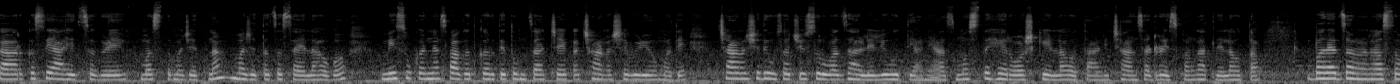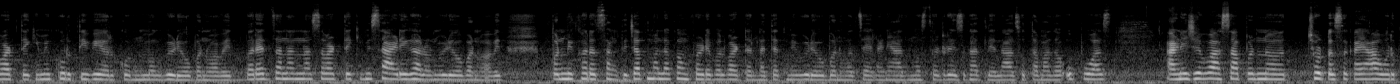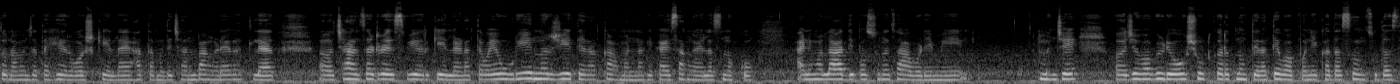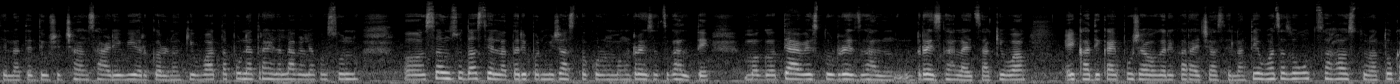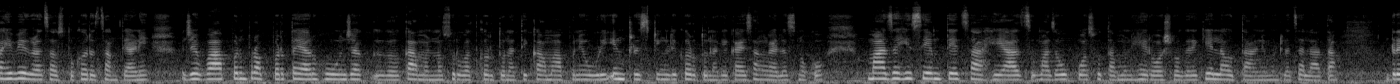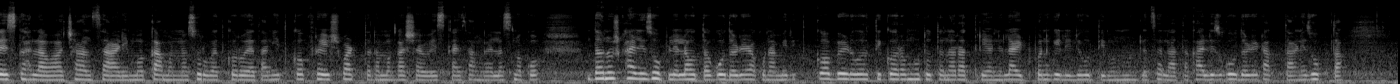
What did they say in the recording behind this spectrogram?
नमस्कार कसे आहेत सगळे? मस्त मजेत ना? मजेतच असायला हवं. मी सुकन्या स्वागत करते तुमचं आजच्या एका छान अशा व्हिडिओमध्ये. छान अशी दिवसाची सुरुवात झालेली होती आणि आज मस्त हेअर वॉश केला होता आणि छानसा ड्रेस पण घातलेला होता. बऱ्याच जणांना असं वाटतं की मी कुर्ती वेअर करून मग व्हिडिओ बनवावेत. बऱ्याच जणांना असं वाटतं की मी साडी घालून व्हिडिओ बनवावेत. पण मी खरंच सांगते ज्यात मला कम्फर्टेबल वाटेल ना त्यात मी व्हिडिओ बनवत जाईल आणि आज मस्त ड्रेस घातलेला. आज होता माझा उपवास. आणि जेव्हा असं आपण छोटंसं काय आवडतो ना म्हणजे आता हेअर वॉश केला आहे हातामध्ये छान बांगड्या घातल्यात छानसा ड्रेस वेअर केला ना तेव्हा एवढी एनर्जी येते ना कामांना की काय सांगायलाच नको. आणि मला आधीपासूनच आवड आहे मी म्हणजे जेव्हा व्हिडिओ शूट करत नव्हते ना तेव्हा पण एखादा सणसुद्धा असेल ना त्या दिवशी छान साडी वेअर करणं किंवा आता पुण्यात राहायला लागल्यापासून सणसुद्धा असेल ना तरी पण मी जास्त करून मग ड्रेसच घालते. मग त्यावेळेस तो ड्रेस घाल ड्रेस घालायचा किंवा एखादी काय पूजा वगैरे करायची असेल ना तेव्हाचा जो उत्साह असतो ना तो काही वेगळाच असतो खरंच सांगते. आणि जेव्हा आपण प्रॉपर तयार होऊन ज्या कामांना सुरुवात करतो ना ती कामं आपण एवढी इंटरेस्टिंगली करतो ना की काय सांगायलाच नको. माझंही सेम तेच आहे. आज माझा उपवास होता म्हणून हेअर वॉश वगैरे केला होता आणि म्हटलं चला आता ड्रेस घालावा छानसा आणि मग कामांना सुरुवात करूयात. आणि इतकं फ्रेश वाटतं ना मग अशा वेळेस काय सांगायलाच नको. धनुष खाली झोपलेला होता गोदडी टाकून आम्ही इतकं बेडवरती गरम होत होतं ना रात्री आणि लाइट पण गेलेली होती. म्हणून म्हटलं चला आता खालीच गोदडी टाकता आणि झोपता.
